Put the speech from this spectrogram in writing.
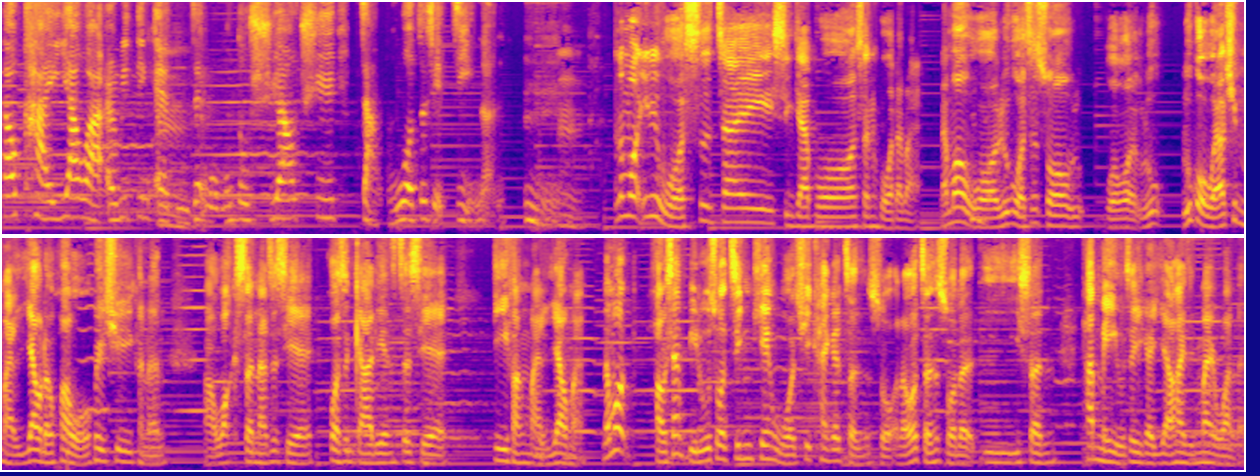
到开药啊，everything A 到 Z，我们都需要去掌握这些技能，嗯嗯。那么，因为我是在新加坡生活的嘛，那么我如果是说，我如如果我要去买药的话，我会去可能啊 Watson 啊这些，或者是 Guardian 这些地方买药嘛。那么，好像比如说今天我去看一个诊所，然后诊所的医生他没有这一个药，他已经卖完了。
